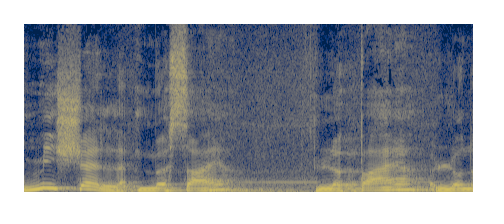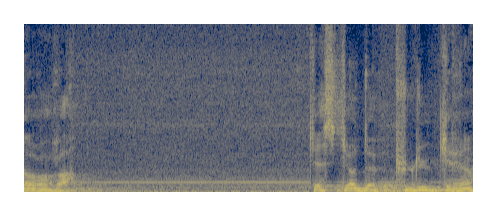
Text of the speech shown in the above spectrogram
Michel me sert, le Père l'honorera. Qu'est-ce qu'il y a de plus grand?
